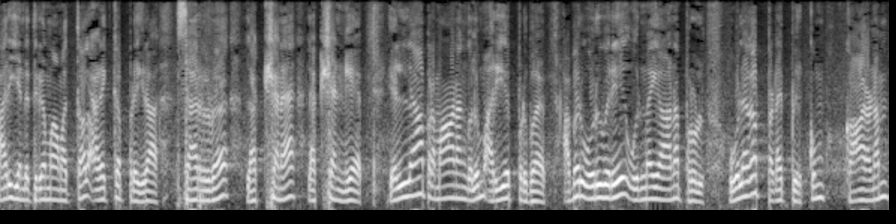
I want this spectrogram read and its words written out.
ஹரி என்ற திருமாமத்தால் அழைக்கப்படுகிறார். சர்வ லக்ஷண லக்ஷண்ய. எல்லா பிரமாணங்களும் அறியப்படுவர். அவர் ஒருவரே உண்மையான பொருள். உலக படைப்பிற்கும் காரணம்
